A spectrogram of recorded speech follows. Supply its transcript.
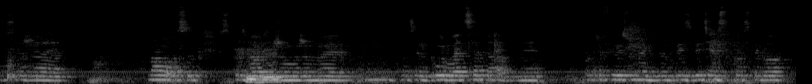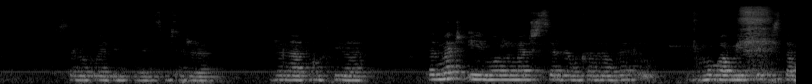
Myślę, że mało osób spodziewało Mhm. się, że możemy chociażby urwać seta, a my potrafiłyśmy jakby wyjść zwycięsko z tego, z tego pojedynku, więc myślę, że, że na tą chwilę ten mecz i może mecz z Serbią kadrowy, mogłam mieć jakiś tam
